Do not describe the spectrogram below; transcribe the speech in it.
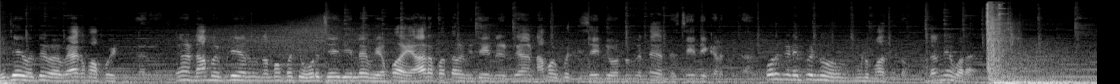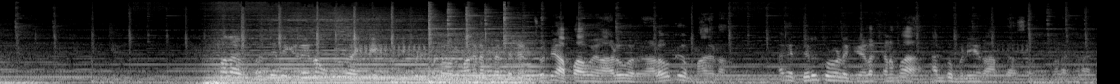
விஜய் வந்து வேகமாக போயிட்டு இருக்காரு ஏன்னா நம்ம இப்படியே இருந்தோம். நம்ம பற்றி ஒரு செய்தி இல்லை. எப்போ யாரை பார்த்தாலும் விஜய் இருக்கா நமக்கு பற்றி செய்தி வரணுங்கிறது அந்த செய்தியை கிளம்பிட்டாங்க ஒருங்கிணைப்பு இன்னும் ஒரு மூணு மாதத்துக்கு உடனே வர பல பிரச்சனைகளை எல்லாம் உருவாக்கி பெற்றேன்னு சொல்லி அப்பாவை அழுவுற அளவுக்கு மகனம் ஆக திருக்குறளுக்கு இலக்கணமா அன்புமணி ராமதாசன் வளர்க்குறாங்க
